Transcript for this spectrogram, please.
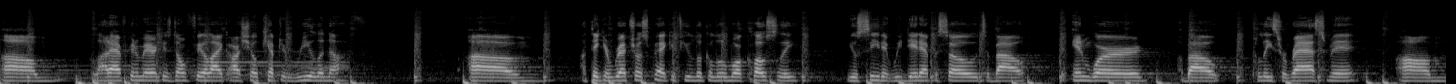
Um, a lot of African Americans don't feel like our show kept it real enough. Um, I think in retrospect, if you look a little more closely, you'll see that we did episodes about the N word, about police harassment, um,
